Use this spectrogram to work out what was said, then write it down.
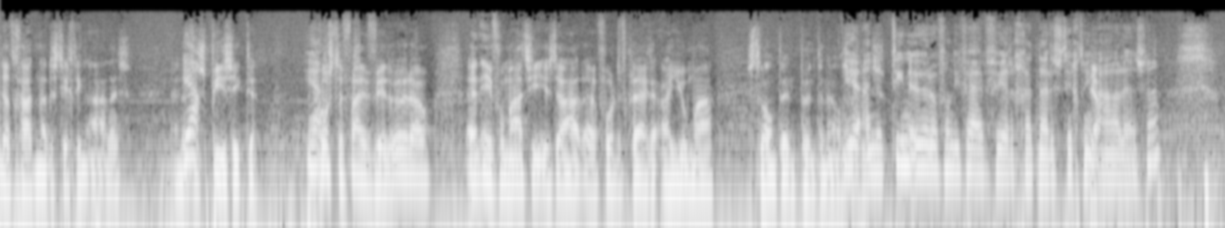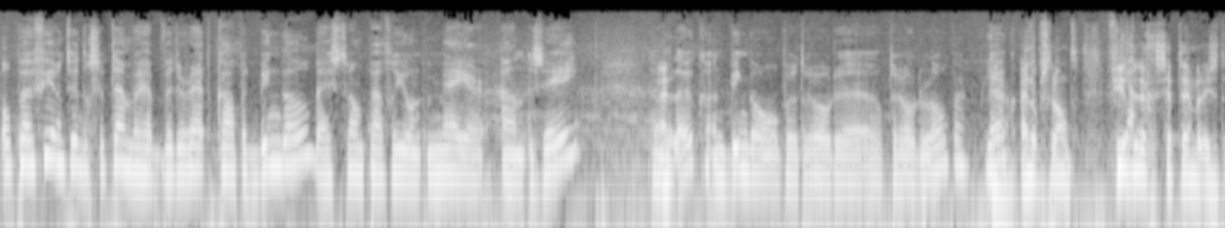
dat gaat naar de stichting ALS. En dat Ja. is een spierziekte. Ja. Kosten 45 euro. En informatie is daar eh, voor te verkrijgen. ayumastrandtent.nl. Ja, en de 10 euro van die 45 gaat naar de stichting Ja. ALS. Hè? Op eh, 24 september hebben we de Red Carpet Bingo... bij strandpaviljoen Meijer aan Zee. En En- leuk, een bingo op, het rode, op de Rode Loper. Leuk. Ja, en op strand. 24 september is het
